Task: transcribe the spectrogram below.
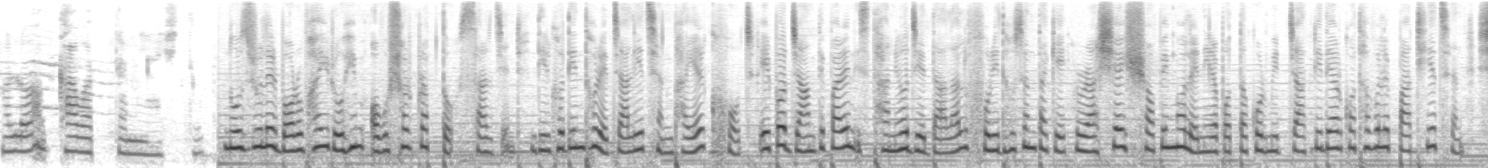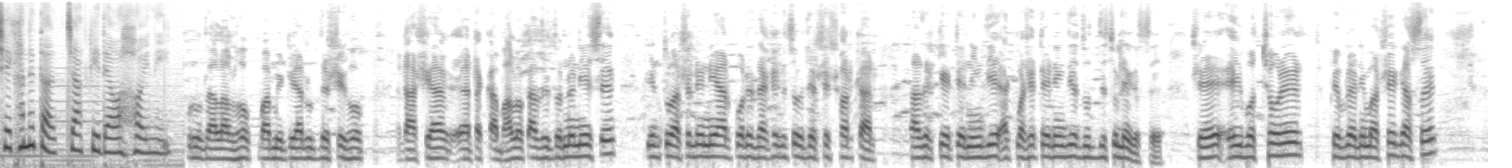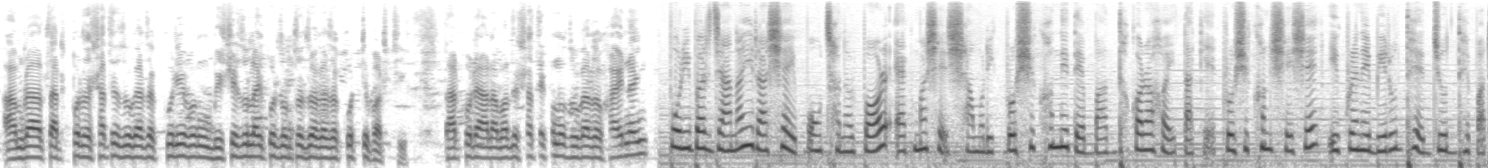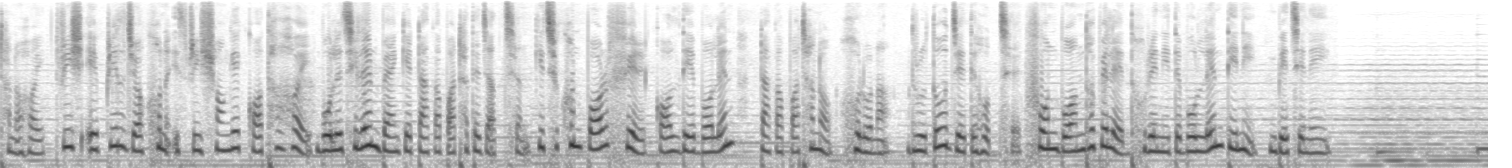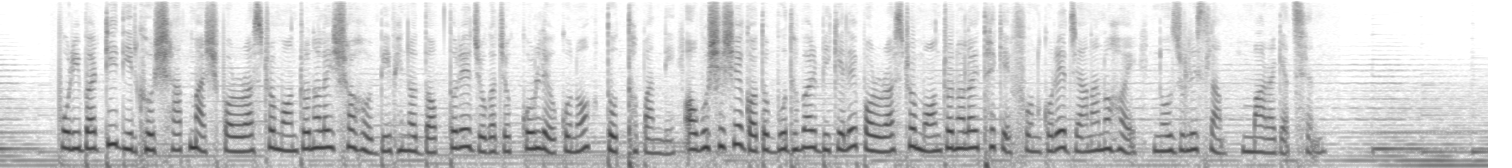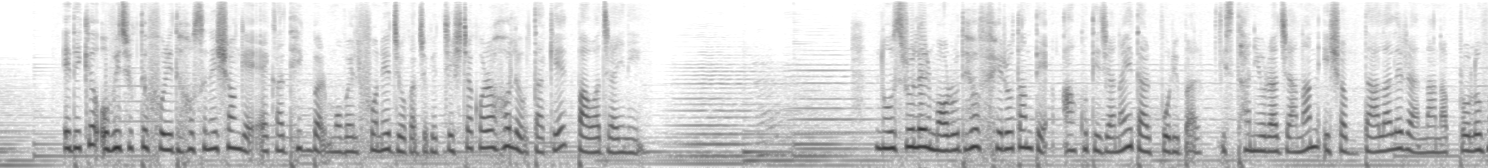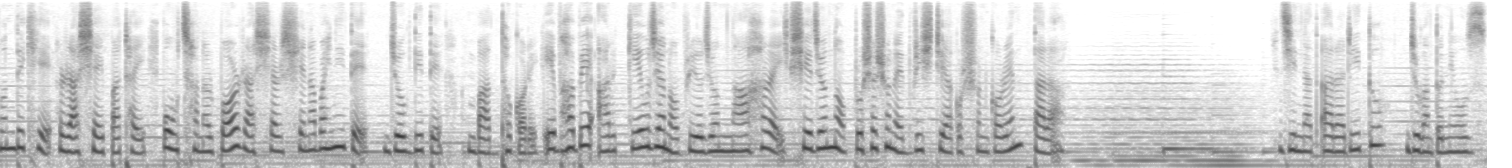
হলো খাবারটা নিয়ে আসতো। নজরুলের বড় ভাই রহিম অবসরপ্রাপ্ত সার্জেন্ট। দীর্ঘদিন ধরে চালিয়েছেন ভাইয়ের খোঁজ। এরপর জানতে পারেন স্থানীয় যে দালাল ফরিদ হোসেন তাকে রাশিয়ায় শপিং মলে নিরাপত্তা কর্মীর চাকরি দেওয়ার কথা বলে পাঠিয়েছেন। সেখানে তার চাকরি দেওয়া হয়নি। কোনো দালাল হোক বা মিডিয়ার উদ্দেশ্যে হোক রাশিয়ার একটা ভালো কাজের জন্য নিয়েছে। কিন্তু আসলে নেওয়ার পরে দেখা গেছে ওই দেশের সরকার তাদেরকে ট্রেনিং দিয়ে এক মাসের ট্রেনিং দিয়ে যুদ্ধে চলে গেছে। সে এই বছরের ফেব্রুয়ারি মাসে গেছে। আমরা তারপরে সাথে যোগাযোগ করি এবং বিশে জুলাই পর্যন্ত যোগাযোগ করতে পারছি। তারপরে আর আমাদের সাথে কোনো যোগাযোগ হয় নাই। পরিবার জানায়, রাশিয়ায় পৌঁছানোর পর এক মাসের সামরিক প্রশিক্ষণ নিতে বাধ্য করা হয় তাকে। প্রশিক্ষণ শেষে ইউক্রেনের বিরুদ্ধে যুদ্ধে পাঠানো হয়। ত্রিশ এপ্রিল যখন স্ত্রীর সঙ্গে কথা হয়, বলেছিলেন ব্যাংকে টাকা পাঠাতে যাচ্ছেন। কিছুক্ষণ পর ফের কল দিয়ে বলেন, টাকা পাঠানো হলো না, দ্রুত যেতে হচ্ছে। ফোন বন্ধ পেলে ধরে নিতে বললেন তিনি, বেঁচে নেই। পরিবারটি দীর্ঘ সাত মাস পররাষ্ট্র মন্ত্রণালয় সহ বিভিন্ন দপ্তরে যোগাযোগ করলেও কোনো তথ্য পাননি। অবশেষে গত বুধবার বিকেলে পররাষ্ট্র মন্ত্রণালয় থেকে ফোন করে জানানো হয়, নজরুল ইসলাম মারা গেছেন। এদিকে অভিযুক্ত ফরিদ হোসেনের সঙ্গে একাধিকবার মোবাইল ফোনে যোগাযোগের চেষ্টা করা হলেও তাকে পাওয়া যায়নি। নজরুলের মরদেহ ফেরত আনতে আকুতি জানায় তার পরিবার। স্থানীয়রা জানান, এসব দালালেরা নানা প্রলোভন দেখে রাশিয়ায় পাঠায়। পৌঁছানোর পর রাশিয়ার সেনাবাহিনীতে যোগ দিতে বাধ্য করে। এভাবে আর কেউ যেন প্রিয়জন না হারায়, সেজন্য প্রশাসনের দৃষ্টি আকর্ষণ করেন তারা। জিন্নাত আরা ঋতু যুগান্ত নিউজ।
